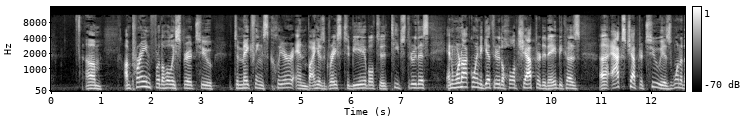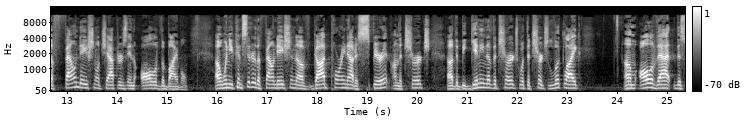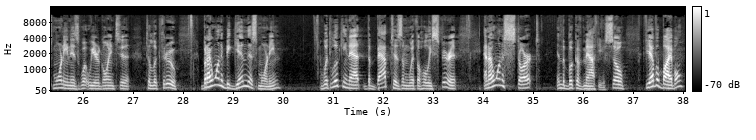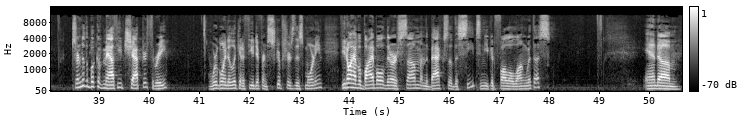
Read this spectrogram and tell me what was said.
um, I'm praying for the Holy Spirit to to make things clear and by His grace to be able to teach through this. And we're not going to get through the whole chapter today because uh, Acts chapter 2 is one of the foundational chapters in all of the Bible. Uh, when you consider the foundation of God pouring out His Spirit on the church, uh, the beginning of the church, what the church looked like, um, all of that this morning is what we are going to, to look through. But I want to begin this morning with looking at the baptism with the Holy Spirit. And I want to start in the book of Matthew. So if you have a Bible, turn to the book of Matthew, chapter 3. We're going to look at a few different scriptures this morning. If you don't have a Bible, there are some on the backs of the seats, and you could follow along with us. And um,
